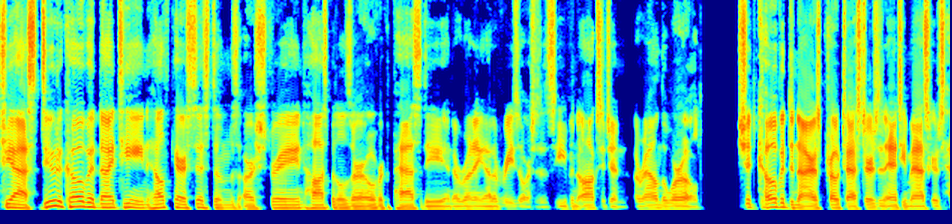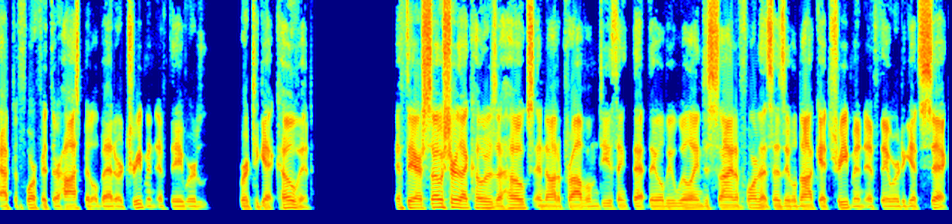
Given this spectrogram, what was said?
She asked, due to COVID 19, healthcare systems are strained, hospitals are over capacity, and are running out of resources, even oxygen, around the world. Should COVID deniers, protesters, and anti maskers have to forfeit their hospital bed or treatment if they were, were to get COVID? If they are so sure that COVID is a hoax and not a problem, do you think that they will be willing to sign a form that says they will not get treatment if they were to get sick?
